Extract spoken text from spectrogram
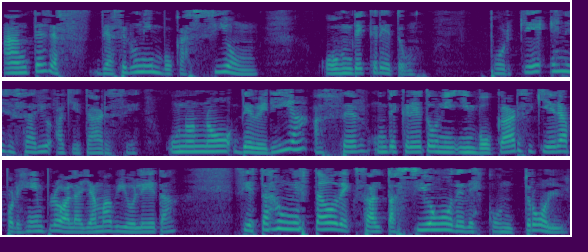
antes de, hacer una invocación o un decreto. ¿Por qué es necesario aquietarse? Uno no debería hacer un decreto ni invocar siquiera, por ejemplo, a la llama violeta, si estás en un estado de exaltación o de descontrol.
